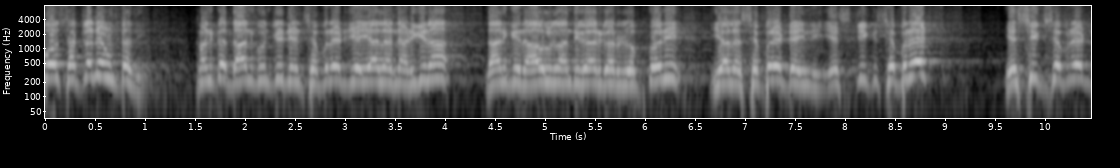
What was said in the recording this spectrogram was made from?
పోస్ట్ అట్లనే ఉంటుంది. కనుక దాని గురించి నేను సెపరేట్ చేయాలని అడిగినా దానికి రాహుల్ గాంధీ గారు గారు చెప్పుకొని ఇవాళ సెపరేట్ అయింది. ఎస్టీకి సెపరేట్ ఎస్సీకి సెపరేట్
